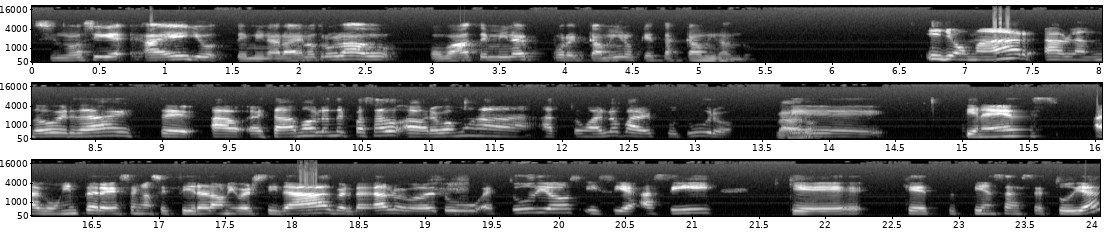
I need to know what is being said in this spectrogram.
si no sigues a ellos, terminarás en otro lado o vas a terminar por el camino que estás caminando. Y Yomar, hablando, ¿verdad? Este, estábamos hablando del pasado, ahora vamos a, tomarlo para el futuro. Eh, ¿Tienes algún interés en asistir a la universidad, verdad? Luego de tus estudios, y si es así, ¿qué, qué piensas estudiar?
